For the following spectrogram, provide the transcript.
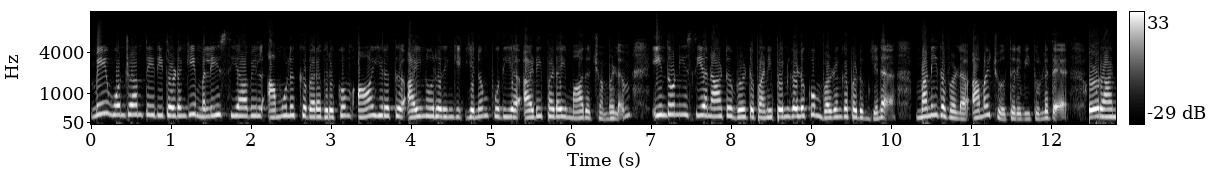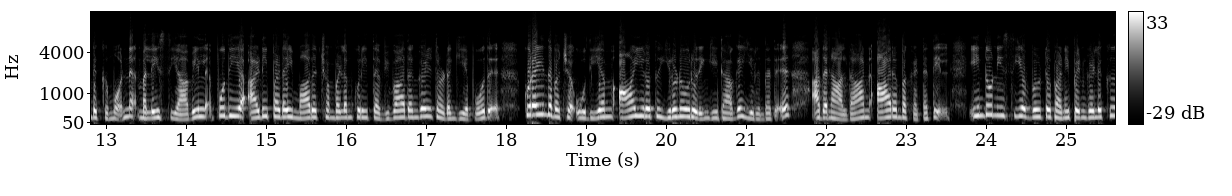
மே ஒன்றாம் தேதி தொடங்கி மலேசியாவில் அமுலுக்கு வரவிருக்கும் ஆயிரத்து ஐநூறு ரிங்கிட் எனும் புதிய அடிப்படை மாதச் சம்பளம் இந்தோனேசிய நாட்டு வீட்டு பணிப்பெண்களுக்கும் வழங்கப்படும் என மனிதவள அமைச்சு தெரிவித்துள்ளது. ஓராண்டுக்கு முன் மலேசியாவில் புதிய அடிப்படை மாதச் சம்பளம் குறித்த விவாதங்கள் தொடங்கிய போது குறைந்தபட்ச ஊதியம் ஆயிரத்து இருநூறு ரிங்கீட்டாக இருந்தது. அதனால்தான் ஆரம்ப கட்டத்தில் இந்தோனேசிய வீட்டு பணிப்பெண்களுக்கு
